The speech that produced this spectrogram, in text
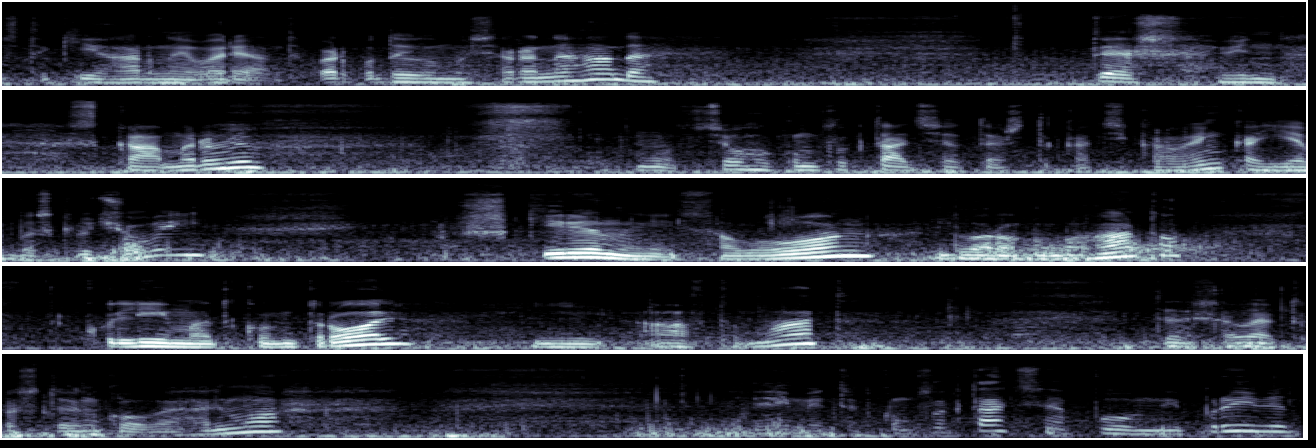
Ось такий гарний варіант. Тепер подивимося Ренегада. Теж він з камерою. От, в цього комплектація теж така цікавенька, є безключовий, шкіряний салон, дорого багато, клімат-контроль і автомат. Теж електростоянкове гальмо. Лімітед комплектація, повний привід.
